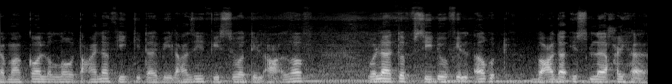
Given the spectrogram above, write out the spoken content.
كما قال الله تعالى في كتابه العزيز في سورة الأعراف ولا تفسدوا في الأرض بعد إصلاحها.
